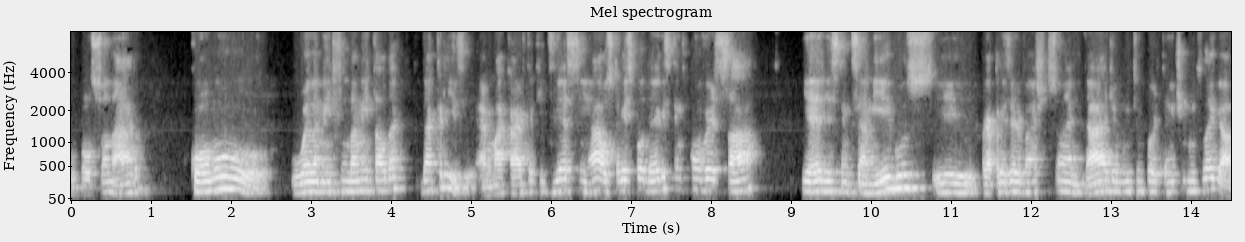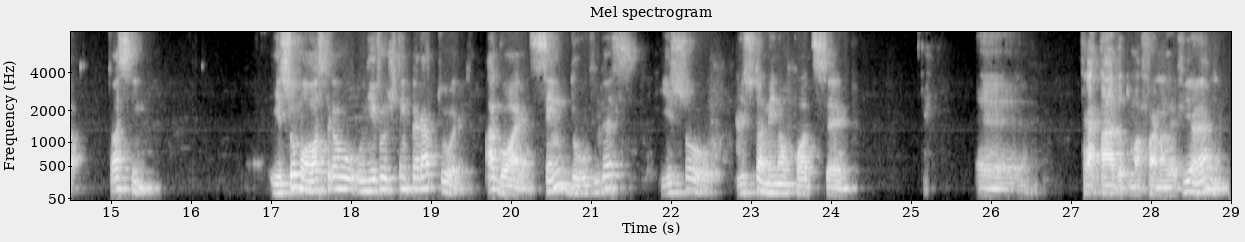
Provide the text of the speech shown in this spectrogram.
o Bolsonaro, como o elemento fundamental da, da crise. Era uma carta que dizia assim: ah, os três poderes têm que conversar e eles têm que ser amigos, e para preservar a institucionalidade é muito importante e muito legal. Então, assim, isso mostra o, o nível de temperatura. Agora, sem dúvidas, isso, isso também não pode ser é, tratado de uma forma leviana.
